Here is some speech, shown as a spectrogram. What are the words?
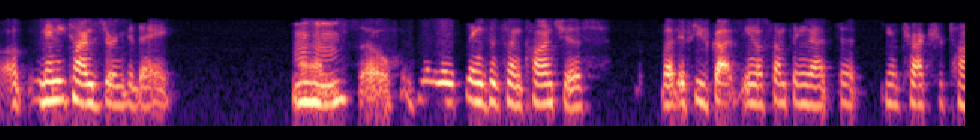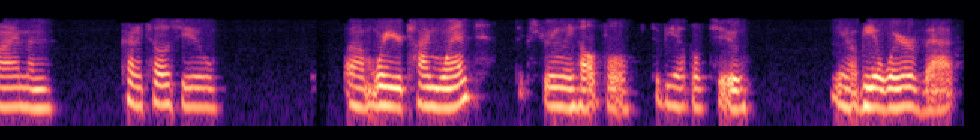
uh, many times during the day. Mhm. Um, so it's one of those things that's unconscious. But if you've got, you know, something that, that you know, tracks your time and kind of tells you um, where your time went, it's extremely helpful to be able to, you know, be aware of that,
